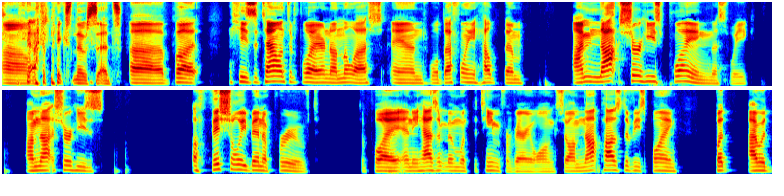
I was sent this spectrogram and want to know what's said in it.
Um, that makes no sense. uh, but he's a talented player nonetheless, and will definitely help them. I'm not sure he's playing this week. I'm not sure he's officially been approved to play, and he hasn't been with the team for very long. So I'm not positive he's playing, but I would.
